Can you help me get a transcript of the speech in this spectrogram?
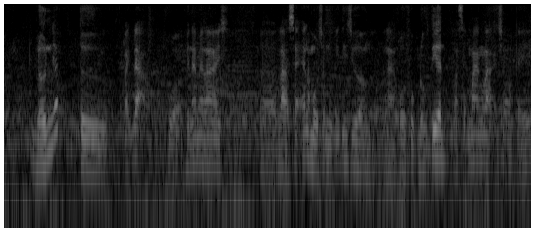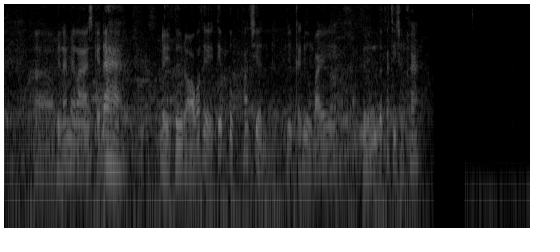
lớn nhất từ lãnh đạo của Vietnam Airlines là sẽ là một trong những cái thị trường là hồi phục đầu tiên và sẽ mang lại cho cái Vietnam Airlines cái đà để từ đó có thể tiếp tục phát triển những cái đường bay đến các thị trường khác.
